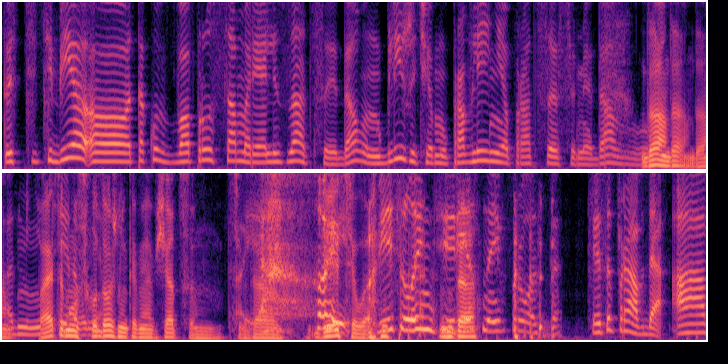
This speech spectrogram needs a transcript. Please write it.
То есть тебе а, такой вопрос самореализации, да, он ближе, чем управление процессами, да? в- Да, да, да. Поэтому с художниками общаться всегда весело. Весело, интересно и просто. Это правда. А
